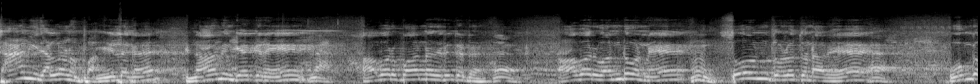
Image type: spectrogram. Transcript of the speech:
சாணி நிப்பா இல்லங்க நானும் கேக்குறேன். என்ன? அவர் பாடினது இருக்கட்டும். அவர் வந்தோடனே. சோன்னு சொல்ல சொன்னாரு. உங்க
